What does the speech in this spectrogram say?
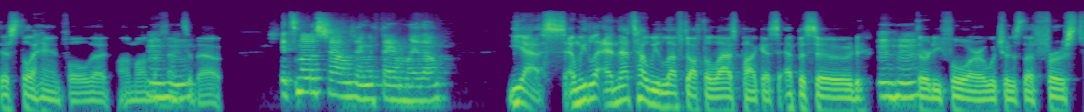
there's still a handful that I'm on the mm-hmm. fence about. It's most challenging with family though. Yes, and we le- and that's how we left off the last podcast, episode mm-hmm. 34, which was the first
